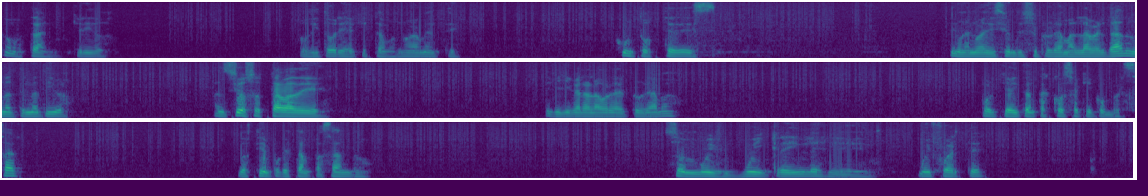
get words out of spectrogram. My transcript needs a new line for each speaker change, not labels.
¿Cómo están, queridos auditores? Aquí estamos nuevamente junto a ustedes en una nueva edición de su programa La Verdad, una alternativa. Ansioso estaba de, de que llegara la hora del programa porque hay tantas cosas que conversar los tiempos que están pasando son muy muy increíbles, eh, muy fuertes.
